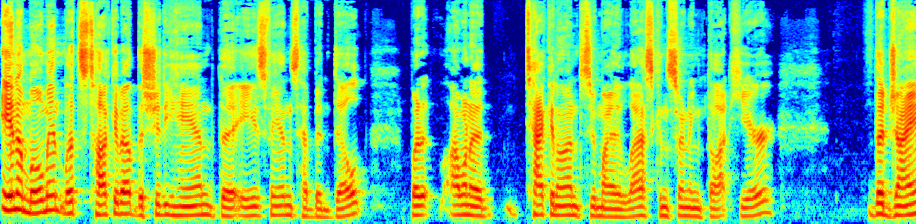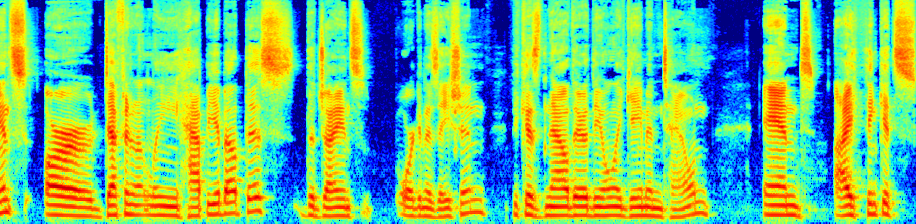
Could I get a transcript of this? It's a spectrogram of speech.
in a moment let's talk about the shitty hand the A's fans have been dealt. But I want to tack it on to my last concerning thought here. The Giants are definitely happy about this. The Giants organization because now they're the only game in town. And I think it's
